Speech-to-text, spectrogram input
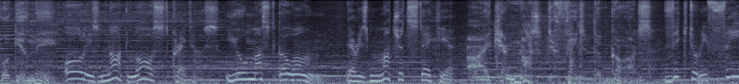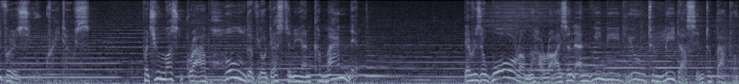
Forgive me? All is not lost, Kratos. You must go on. There is much at stake here. I cannot defeat the gods. Victory favors you, Kratos. But you must grab hold of your destiny and command it. There is a war on the horizon, and we need you to lead us into battle.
